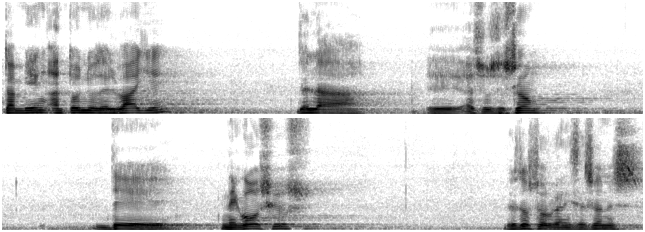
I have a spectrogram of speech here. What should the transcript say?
también Antonio del Valle, de la eh, Asociación de Negocios de dos organizaciones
